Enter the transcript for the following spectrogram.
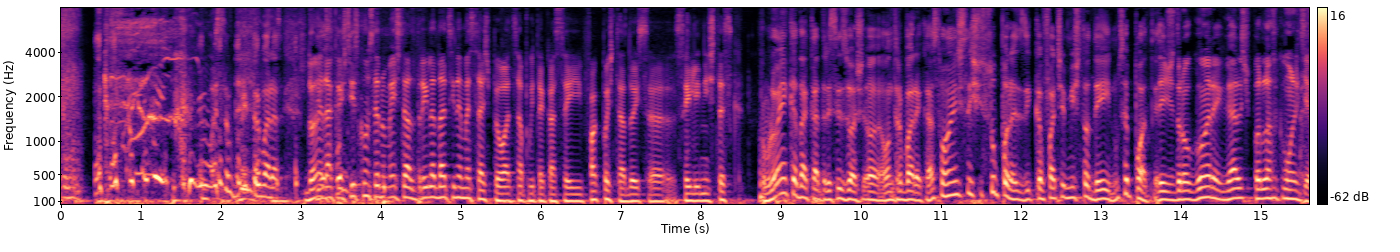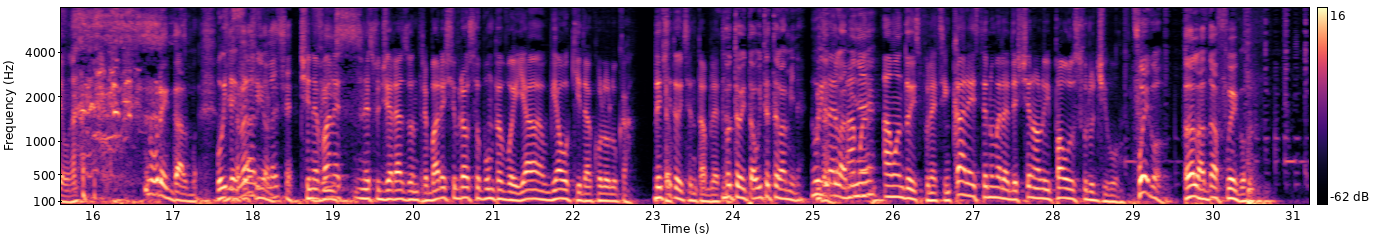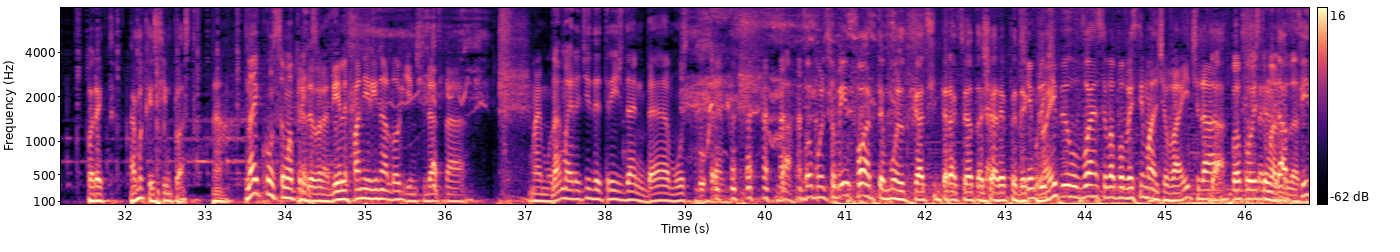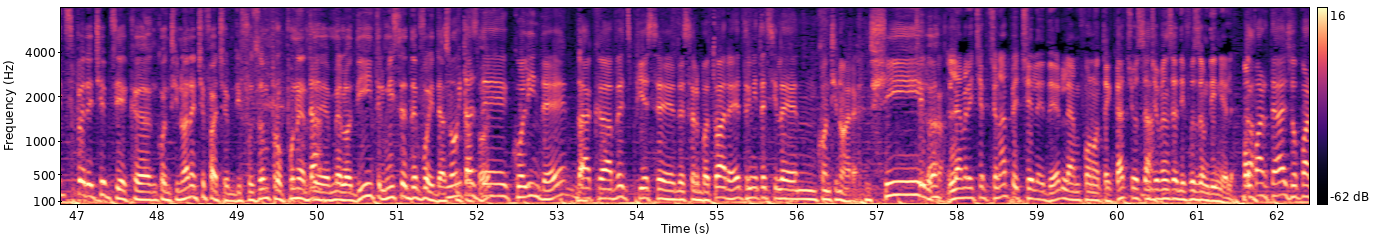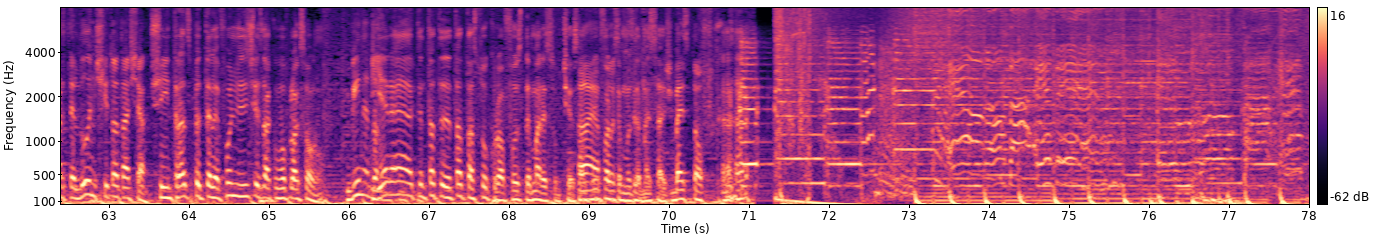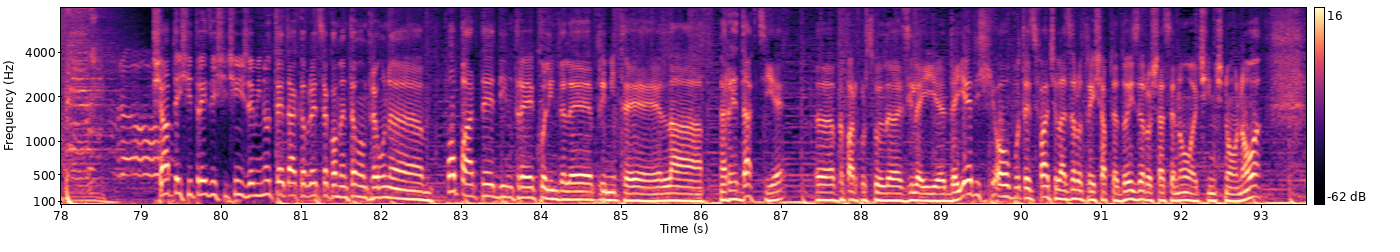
Nu mă să pui întrebarea asta. Doamne, Eu dacă spun- știți cum se numește al treilea, dați-ne mesaj pe WhatsApp, uite, ca să-i fac pe ăștia doi să, să-i liniștesc. Problema e că dacă adresezi o, așa, o întrebare ca asta, oamenii se și supără, zic că face mișto de ei. Nu se poate. Deci Drogon, Regal și pe ăla cum îl chema. nu regal, mă. Uite, Visarion. așa. cineva ne, Vis. ne sugerează o întrebare și vreau să o pun pe voi. Ia, ia ochii de acolo, Luca. De ce te uiți în tabletă? Nu te uita, uite-te la mine. Uite-te la mine. Am, amândoi spuneți-mi. Care este numele de scenă al lui Paul Surugiu? Fuego! Ăla, da, Fuego. Corect. Hai mă că e simplu asta. Da. N-ai cum să mă E prinzi. adevărat. El e fan Irina Login și de asta mai mult. N-am mai răcit de 30 de ani, bea must cu hrean. Da, vă mulțumim foarte mult că ați interacționat așa da. repede Și în cu noi. principiu voiam să vă povestim altceva aici, dar... Da, Vă povestim altă da, dată. fiți pe recepție, că în continuare ce facem? Difuzăm propuneri Da. de melodii trimise de voi, de Nu uitați ascultători. de colinde, Da. dacă aveți piese de sărbătoare, trimiteți-le în continuare. Și... Și Luca. Le-am recepționat pe cele de ieri, le-am fonotecat și o să Da. începem să difuzăm din ele. O Da. parte azi, o parte luni și tot așa. Și intrați pe telefon și ziceți dacă vă plac sau nu. Bine, doamne. Ieri aia cântată de tata Socru a fost de mare succes. Am Aia primit a foarte fost multe mesaje. Best of. Europa FM. Europa FM. 7 și 35 de minute Dacă vreți să comentăm împreună O parte dintre colindele primite La redacție uh, pe parcursul uh, zilei de ieri o puteți face la 0372069599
